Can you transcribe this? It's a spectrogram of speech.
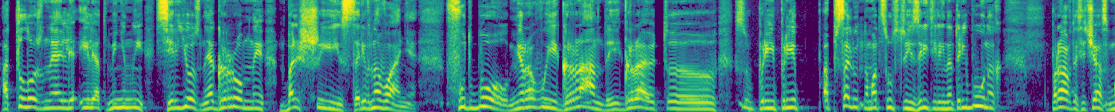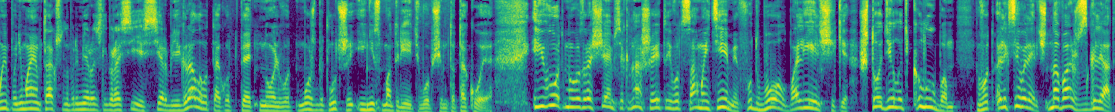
Отложены или отменены серьезные, огромные, большие соревнования. Футбол, мировые гранды играют э, при, при абсолютном отсутствии зрителей на трибунах. Правда, сейчас мы понимаем так, что, например, если бы Россия с Сербией играла вот так вот 5-0, вот, может быть, лучше и не смотреть, в общем-то, такое. И вот мы возвращаемся к нашей этой вот самой теме. Футбол, болельщики. Что делать клубам? Вот, Алексей Валерьевич, на ваш взгляд,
